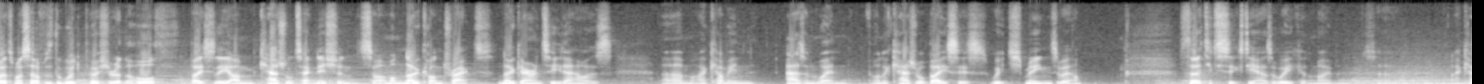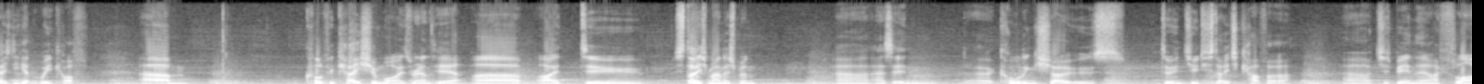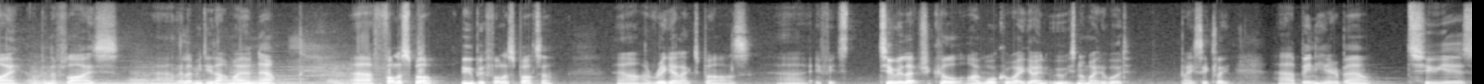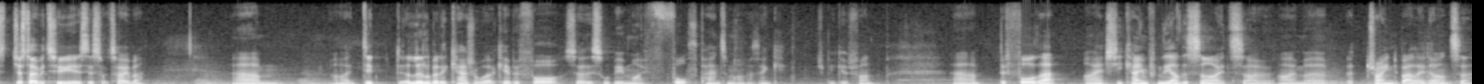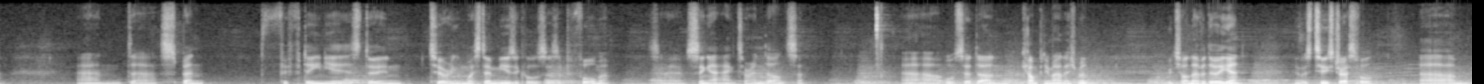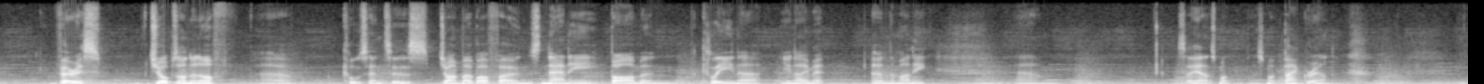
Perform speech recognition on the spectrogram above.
refer to myself as the wood pusher at the Hawth. Basically, I'm casual technician, so I'm on no contract, no guaranteed hours. Um, I come in as and when on a casual basis, which means about 30 to 60 hours a week at the moment. So I occasionally get the week off. Um, qualification wise, around here, uh, I do stage management, uh, as in uh, calling shows, doing duty stage cover, just being there. I fly up in the flies. Uh, they let me do that on my own now. Uh, follow spot, Uber follow spotter. Uh, I rig LX bars. Uh, if it's too electrical, I walk away going, ooh, it's not made of wood, basically. Uh, been here about two years, just over two years this October. Um, I did a little bit of casual work here before, so this will be my fourth pantomime, I think, which will be good fun. Uh, before that, I actually came from the other side, so I'm a, a trained ballet dancer and uh, spent 15 years doing touring in West End musicals as a performer, so singer, actor, and dancer. Uh, also done company management, which I'll never do again. It was too stressful. Um, various jobs on and off, uh, call centres, giant mobile phones, nanny, barman, cleaner, you name it, earn the money. Um, so yeah, that's my that's my background.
